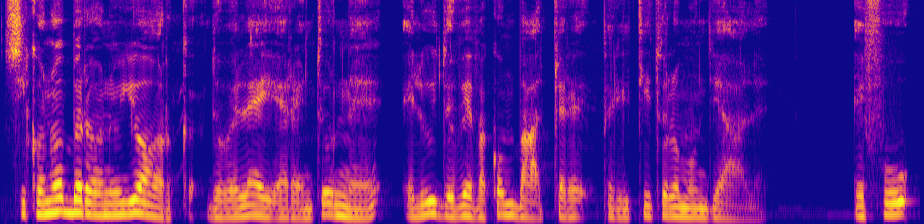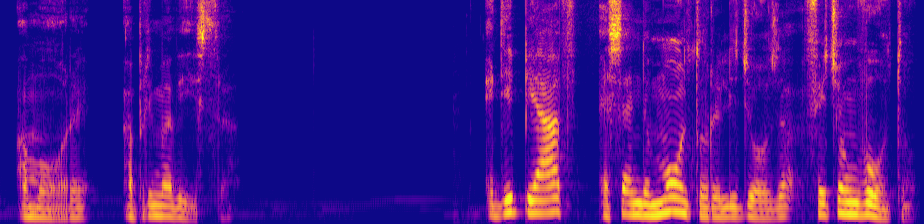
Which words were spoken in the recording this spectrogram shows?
Si conobbero a New York, dove lei era in tournée e lui doveva combattere per il titolo mondiale. E fu amore a prima vista. Edith Piaf, essendo molto religiosa, fece un voto,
